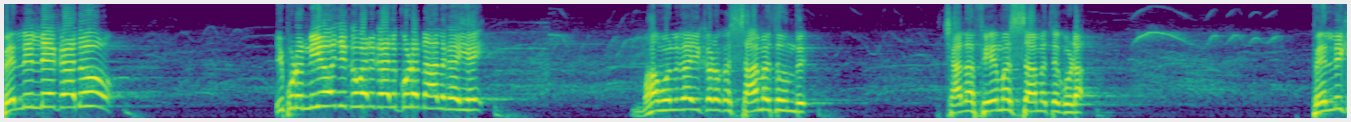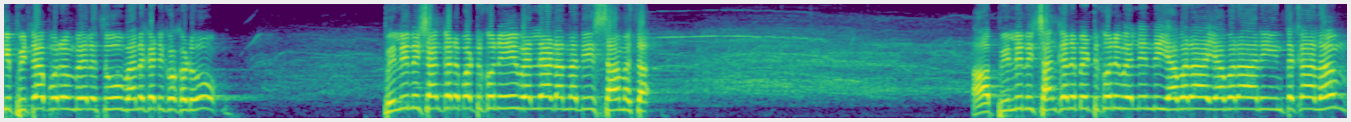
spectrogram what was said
పెళ్ళిళ్ళే కాదు. ఇప్పుడు నియోజకవర్గాలు కూడా నాలుగు అయ్యాయి మామూలుగా ఇక్కడ ఒక సామెత ఉంది. చాలా ఫేమస్ సామెత కూడా. పెళ్ళికి పిఠాపురం వెళుతూ వెనకటికొకడు పెళ్ళిని శంకర పట్టుకుని వెళ్ళాడన్నది సామెత. ఆ పిల్లిని చంకన పెట్టుకొని వెళ్ళింది ఎవరా ఎవరా అని ఇంతకాలం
